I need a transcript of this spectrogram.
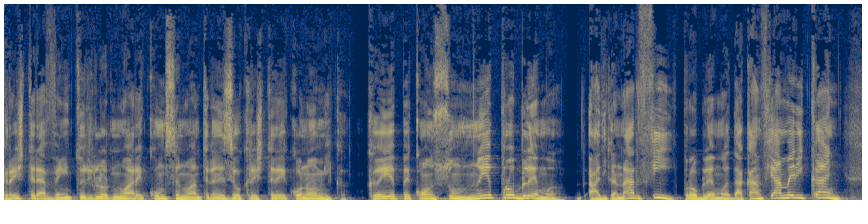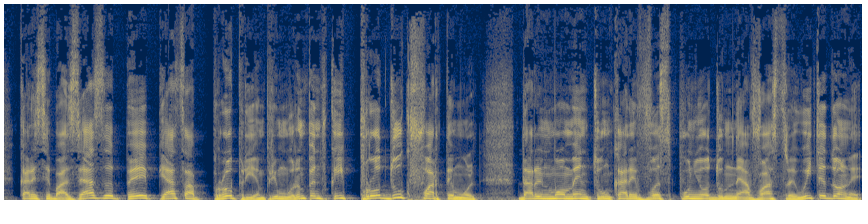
creșterea veniturilor nu are cum să nu antreneze o creștere economică. Că e pe consum, nu e problemă. Adică n-ar fi problemă dacă am fi americani care se bazează pe piața proprie, în primul rând, pentru că ei produc foarte mult. Dar în momentul în care vă spun eu dumneavoastră, uite, domnule,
